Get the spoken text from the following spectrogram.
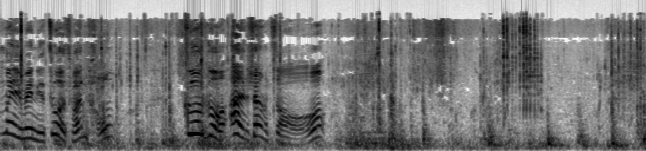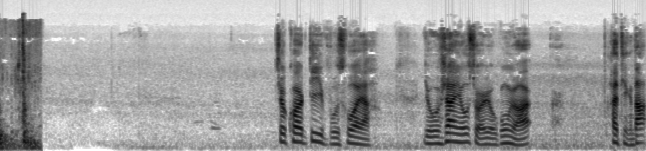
妹妹，你坐船头，哥哥我岸上走。这块地不错呀，有山有水有公园，还挺大。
